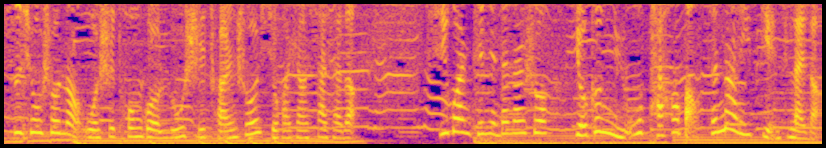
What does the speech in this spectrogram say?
思秋说呢，我是通过炉石传说喜欢上夏夏的。习惯简简单单说，有个女巫排行榜在那里点进来的。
